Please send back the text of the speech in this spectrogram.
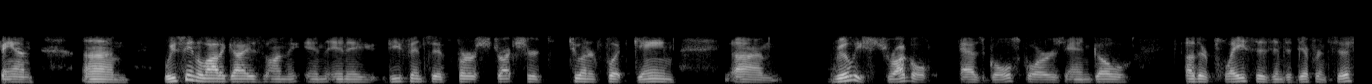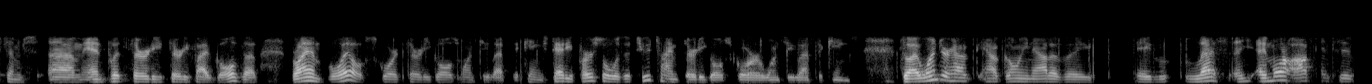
fan. Um, we've seen a lot of guys on the in in a defensive first structured 200 foot game um, really struggle as goal scorers and go other places into different systems um, and put 30, 35 goals up. Brian Boyle scored 30 goals once he left the Kings. Teddy Purcell was a two-time 30 goal scorer once he left the Kings. So I wonder how how going out of a a less a, a more offensive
